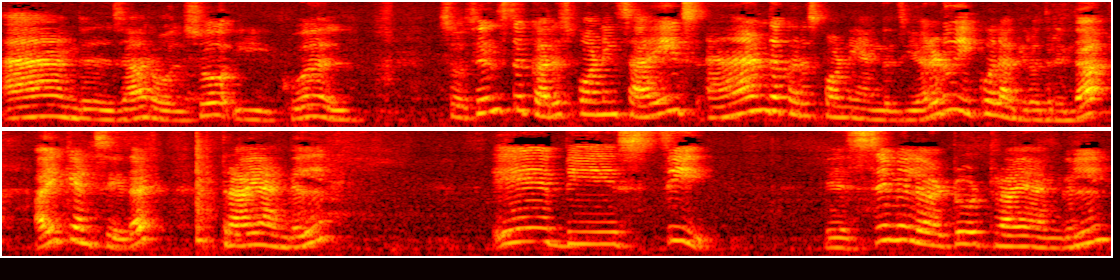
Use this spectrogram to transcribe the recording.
angles are also equal. So since the corresponding sides and the corresponding angles ಎರಡು equal ಆಗಿರೋದ್ರಿಂದ I can say that triangle ABC is similar to triangle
